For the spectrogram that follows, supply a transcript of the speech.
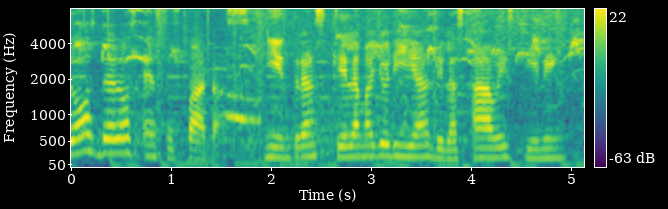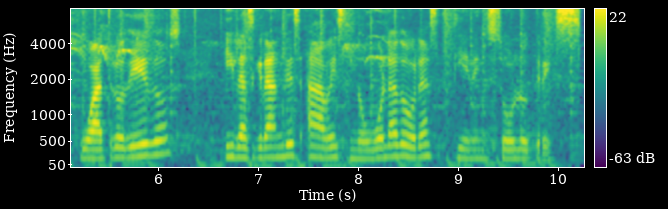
dos dedos en sus patas. Mientras que la mayoría de las aves tienen cuatro dedos y las grandes aves no voladoras tienen solo tres.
